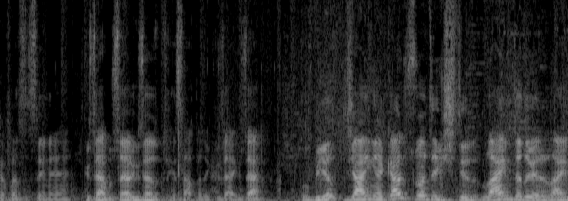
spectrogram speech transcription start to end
Kafası seni. Güzel bu sefer güzel hesapladık. Güzel güzel. Bu build can yakar surat ekşitir. Lime tadı verir lime.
